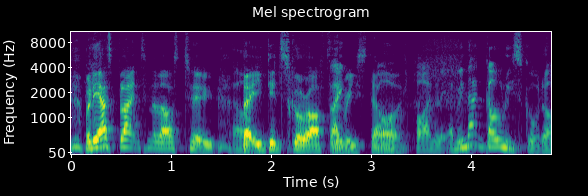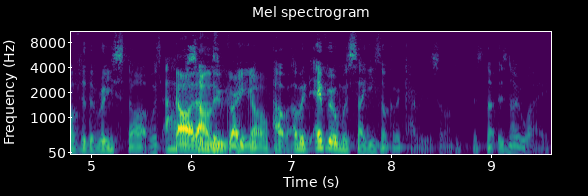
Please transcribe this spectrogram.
well, he has blanked in the last two, oh. but he did score after the restart. God, finally. I mean, that goal he scored after the restart was Oh, absolutely. that was a great goal. I mean, everyone was saying he's not going to carry this on. There's no, there's no way.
